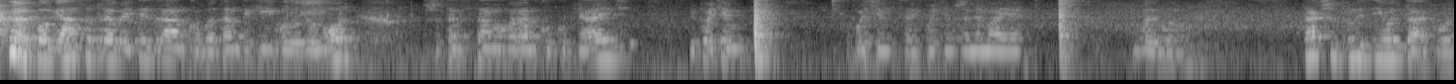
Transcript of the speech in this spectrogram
По м'ясу треба йти зранку, бо там такий голодомор, що там з самого ранку купляють і потім, потім це, потім вже немає вибору. Так що, друзі, отак от.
